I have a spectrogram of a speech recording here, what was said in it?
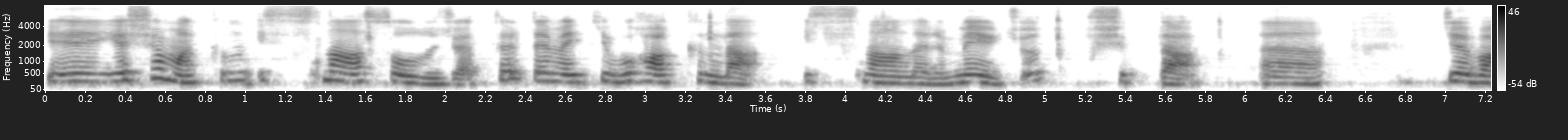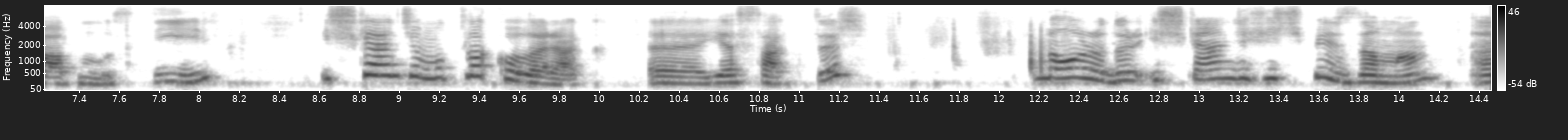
e, yaşam hakkının istisnası olacaktır. Demek ki bu hakkında istisnaları mevcut. Bu şıkta e, cevabımız değil. İşkence mutlak olarak e, yasaktır. Doğrudur. İşkence hiçbir zaman e,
